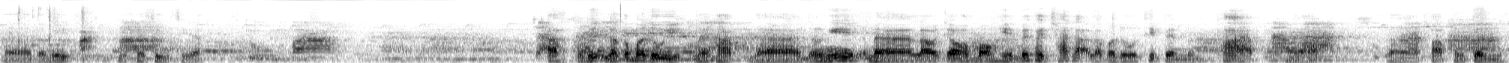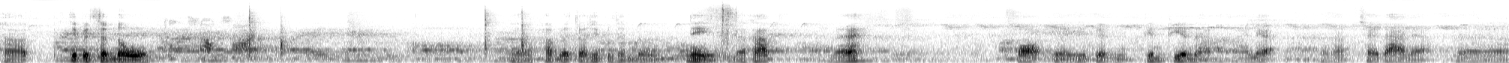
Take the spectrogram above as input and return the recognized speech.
เอ่อตัวนี้นี่ก็สิ่งเสียจูงบ้างอะตัวนี้เราก็มาดูอีกนะครับนะตรงนี้นะเราจะมองเห็นไม่ค่อยชัดละเรามาดูที่เป็นภาพนะครับอ่าปรับมันเป็นหาที่เป็นสโนว์ทุกซอกซอยอ่าภาพในจอที่เป็นสโนว์นี่นะครับเห็นไหมขอบเนี่ยที่เป็นเพี้ยนๆอะหายแล้วนะครับใช้ได้แล้วนะอ่า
